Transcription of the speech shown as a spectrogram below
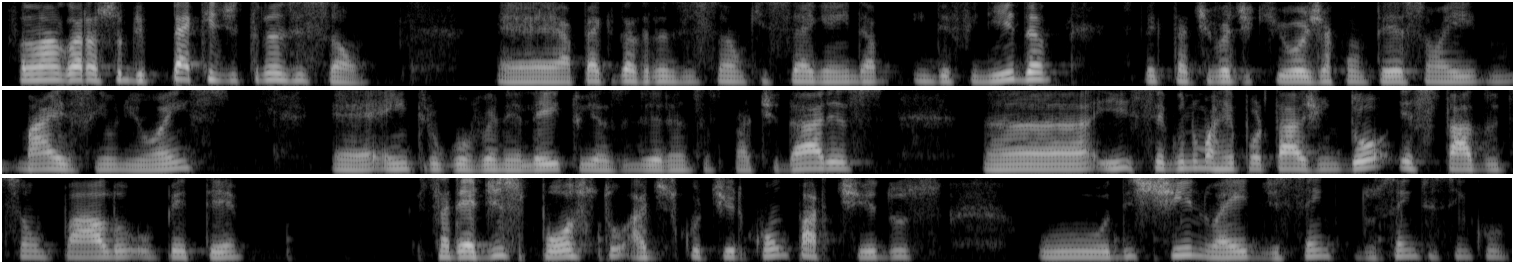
Falando agora sobre PEC de transição. é, a PEC da transição que segue ainda indefinida, expectativa de que hoje aconteçam aí mais reuniões é, entre o governo eleito e as lideranças partidárias. Uh, e segundo uma reportagem do Estado de São Paulo, o PT estaria disposto a discutir com partidos o destino aí de 100, dos 105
